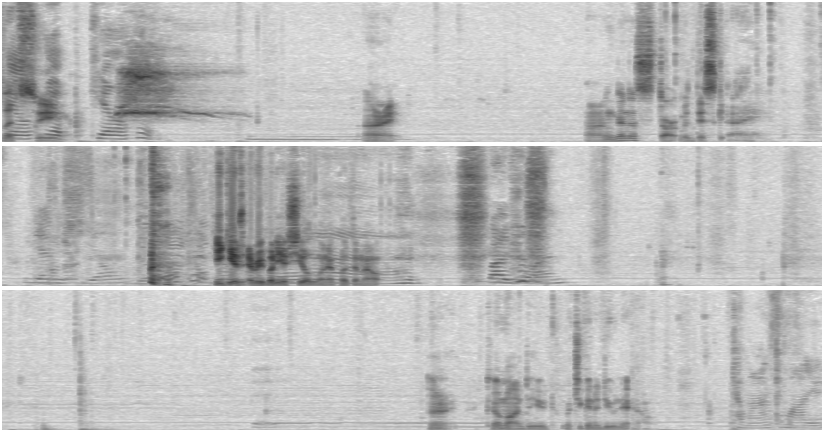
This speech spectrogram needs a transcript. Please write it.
let's see. Him. Kill him. Alright. I'm gonna start with this guy. He has a shield. He gives everybody a shield when I put them out. Alright, come on, dude. What you gonna do now? Come on, come on. You're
